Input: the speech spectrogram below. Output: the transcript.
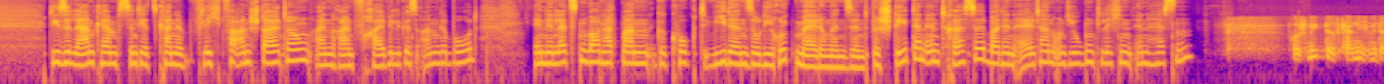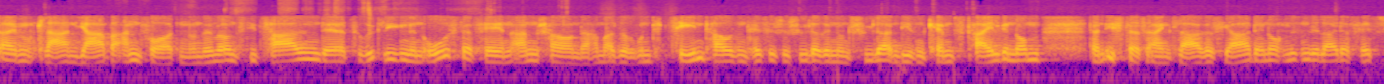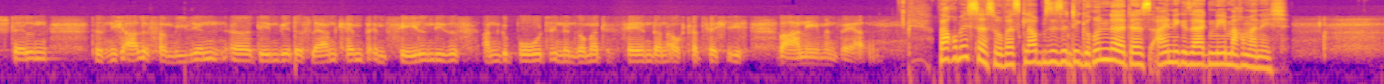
diese Lerncamps sind jetzt keine Pflichtveranstaltung, ein rein freiwilliges Angebot. In den letzten Wochen hat man geguckt, wie denn so die Rückmeldungen sind. Besteht denn Interesse bei den Eltern und Jugendlichen in Hessen? Frau Schmick, das kann ich mit einem klaren Ja beantworten. Und wenn wir uns die Zahlen der zurückliegenden Osterferien anschauen, da haben also rund 10.000 hessische Schülerinnen und Schüler an diesen Camps teilgenommen, dann ist das ein klares Ja. Dennoch müssen wir leider feststellen, dass nicht alle Familien, äh, denen wir das Lerncamp empfehlen, dieses Angebot in den Sommerferien dann auch tatsächlich wahrnehmen werden. Warum ist das so? Was glauben Sie sind die Gründe, dass einige sagen, nee, machen wir nicht?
